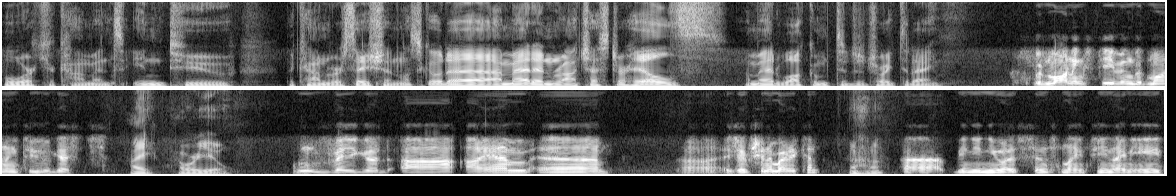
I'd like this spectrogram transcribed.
We'll work your comments into the conversation. Let's go to Ahmed in Rochester Hills. Ahmed, welcome to Detroit Today. Good morning, Stephen. Good morning to you guests. Hi, how are you? Very good. Uh, I am uh, uh, Egyptian American. Uh-huh. Uh, been in U.S. since 1998.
